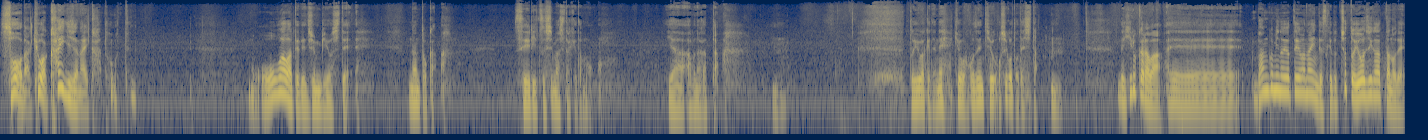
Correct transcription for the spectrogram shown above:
そうだ今日は会議じゃないかと思って。もう大慌てで準備をしてなんとか成立しましたけども。いや危なかった、うん、というわけでね今日は午前中お仕事でした、うん、で昼からは、えー、番組の予定はないんですけどちょっと用事があったので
